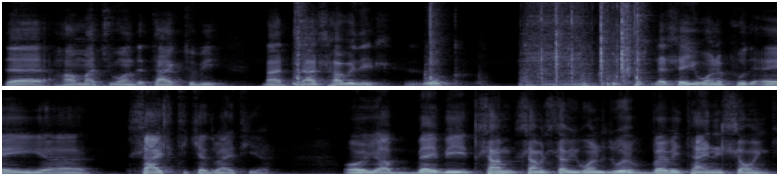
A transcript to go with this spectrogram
the how much you want the tag to be. But that's how it is. Look let's say you want to put a uh, size ticket right here. Or you have maybe some some stuff you want to do a very tiny sewing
